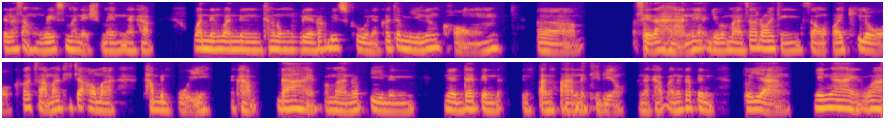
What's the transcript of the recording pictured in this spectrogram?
เป็นลักษณะของ waste management นะครับ วันหนึ่งวันหนึ่งทางโรงเรียน Rugby School เนี่ยก็จะมีเรื่องของเศษอาหารเนี่ยอยู่ประมาณสักร้อยถึงสองร้อยกิโลก็สามารถที่จะเอามาทำเป็นปุ๋ยนะครับได้ประมาณว่าปีหนึ่งเนี่ยได้เป็นเป็นตันๆเลยทีเดียวนะครับ อันนั้นก็เป็นตัวอย่างง่าย ๆ ว่า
